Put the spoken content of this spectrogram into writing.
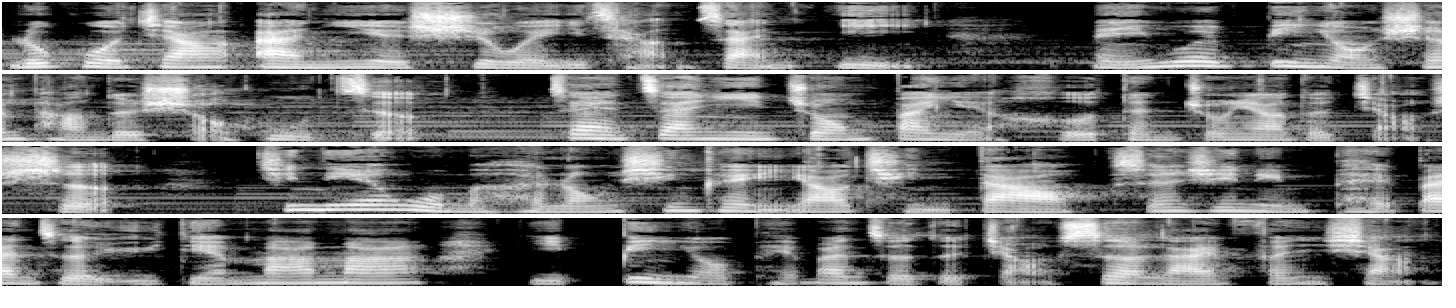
如果将暗夜视为一场战役，每一位病友身旁的守护者，在战役中扮演何等重要的角色。今天我们很荣幸可以邀请到身心灵陪伴者雨蝶妈妈，以病友陪伴者的角色来分享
